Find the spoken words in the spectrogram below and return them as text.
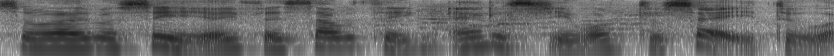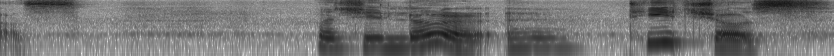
so I will see if there's something else she want to say to us. But she learn, uh, teach us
